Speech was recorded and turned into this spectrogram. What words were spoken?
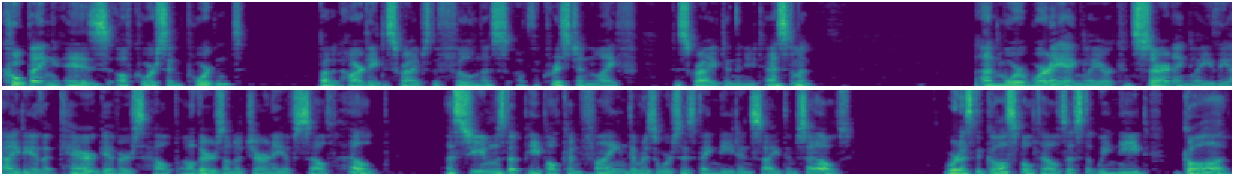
Coping is, of course, important, but it hardly describes the fullness of the Christian life described in the New Testament. And more worryingly or concerningly, the idea that caregivers help others on a journey of self help assumes that people can find the resources they need inside themselves. Whereas the gospel tells us that we need God.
